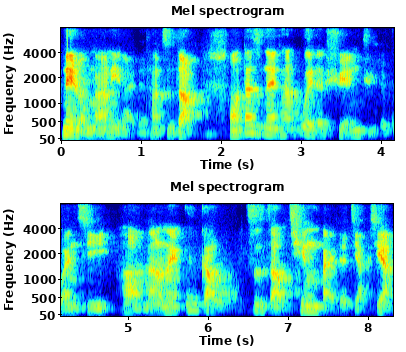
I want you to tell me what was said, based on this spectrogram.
内容哪里来的他知道。啊，但是呢，他为了选举的关系，哈，然后呢诬告我制造清白的假象。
